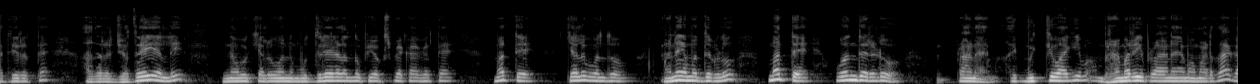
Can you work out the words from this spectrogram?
ಅದಿರುತ್ತೆ. ಅದರ ಜೊತೆಯಲ್ಲಿ ನಾವು ಕೆಲವೊಂದು ಮುದ್ರೆಗಳನ್ನು ಉಪಯೋಗಿಸ್ಬೇಕಾಗತ್ತೆ, ಮತ್ತು ಕೆಲವೊಂದು ಮನೆ ಮದ್ದುಗಳು, ಮತ್ತು ಒಂದೆರಡು ಪ್ರಾಣಾಯಾಮ. ಮುಖ್ಯವಾಗಿ ಭ್ರಮರಿ ಪ್ರಾಣಾಯಾಮ ಮಾಡಿದಾಗ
